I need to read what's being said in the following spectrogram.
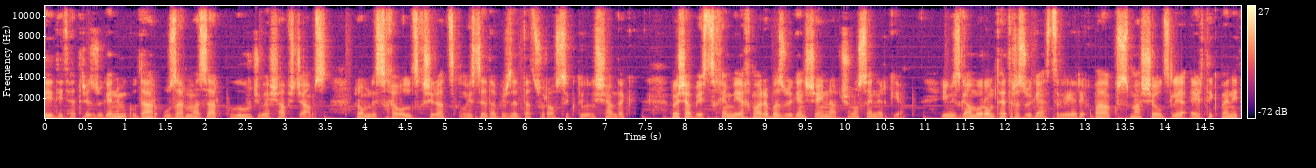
დიდი თეთრი ზვიგენი მკვდარ უზარმაზარ ლურჯ ვეშაპს ჭამს, რომლის სხეულიც ხშირად წყლის ზედაპირზე დაცურავს სიკვდილის შემდეგ. ვეშაპის ცხიმი ეხმარება ზვიგენს შეინარჩუნოს ენერგია. იმის გამო რომ თეთრ ზვიგენს ძლიერი ყბა აქვს, მას შეუძლია ერთი კბენით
